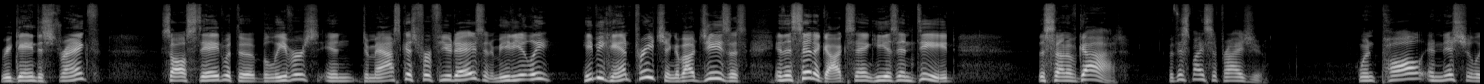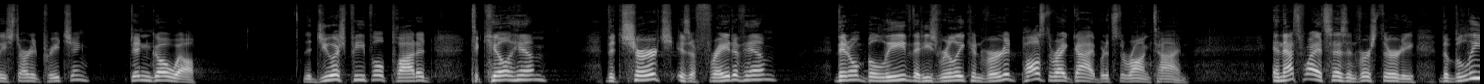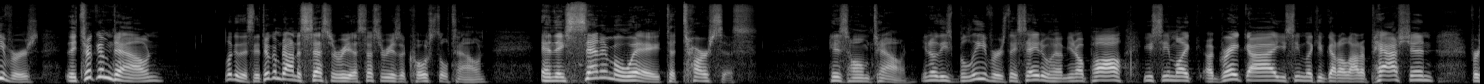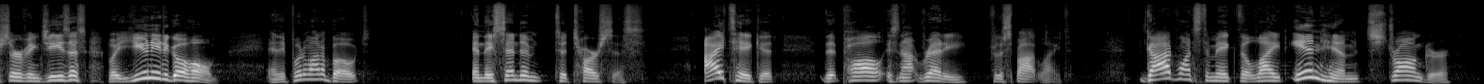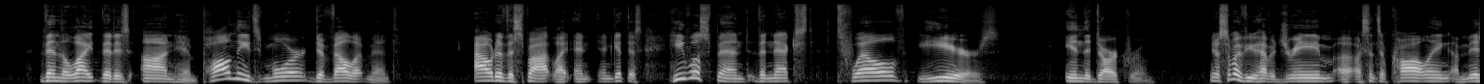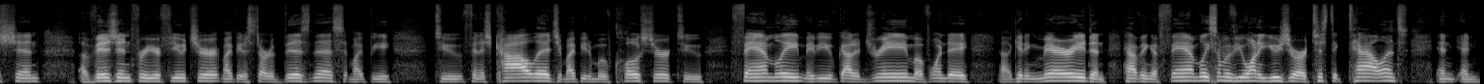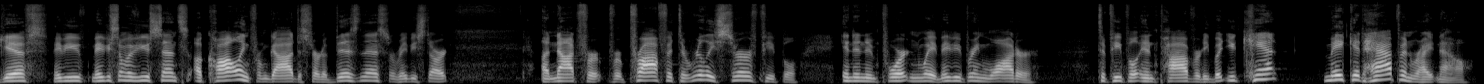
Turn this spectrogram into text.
regained his strength. Saul stayed with the believers in Damascus for a few days, and immediately he began preaching about Jesus in the synagogue, saying he is indeed the Son of God. But this might surprise you. When Paul initially started preaching, didn't go well. The Jewish people plotted to kill him. The church is afraid of him. They don't believe that he's really converted. Paul's the right guy, but it's the wrong time. And that's why it says in verse 30 the believers, they took him down. Look at this. They took him down to Caesarea. Caesarea is a coastal town. And they sent him away to Tarsus, his hometown. You know, these believers, they say to him, You know, Paul, you seem like a great guy. You seem like you've got a lot of passion for serving Jesus, but you need to go home. And they put him on a boat and they send him to Tarsus. I take it that Paul is not ready for the spotlight. God wants to make the light in him stronger than the light that is on him. Paul needs more development out of the spotlight. And, and get this, he will spend the next 12 years in the dark room. You know, some of you have a dream, a, a, sense of calling, a mission, a vision for your future. It might be to start a business, it might be to finish college, it might be to move closer to family. Maybe you've got a dream of one day uh, getting married and having a family. Some of you want to use your artistic talents and, and gifts. Maybe, maybe some of you sense a calling from God to start a business or maybe start a not for, for profit to really serve people in an important way. Maybe bring water to people in poverty, but you can't make it happen right now.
